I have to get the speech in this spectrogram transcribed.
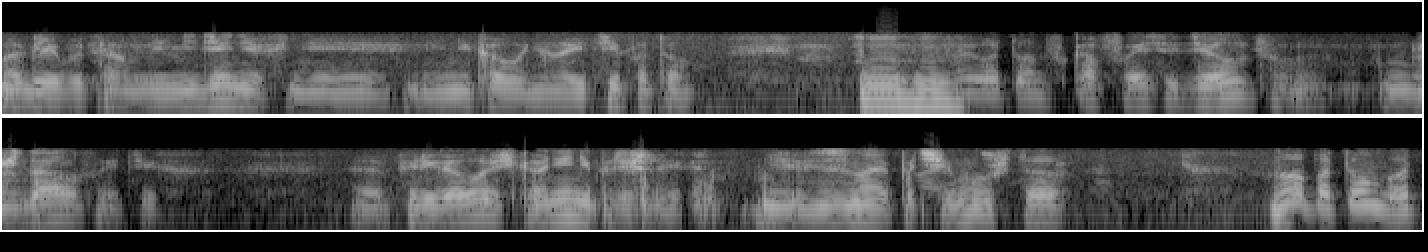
могли бы там ни, ни денег, ни, ни никого не найти потом. Угу. И вот он в кафе сидел, ждал этих э, переговорщиков, они не пришли. Не, не знаю почему, что... Ну, а потом вот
